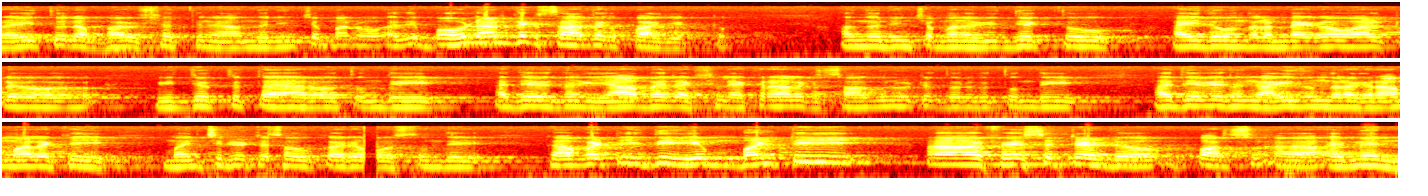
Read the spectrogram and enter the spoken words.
రైతుల భవిష్యత్తుని అందించి మనం అది బహుళార్థక సాధక ప్రాజెక్టు. అందు నుంచి మన విద్యుత్తు ఐదు వందల మెగావాట్లు విద్యుత్తు తయారవుతుంది. అదేవిధంగా యాభై లక్షల ఎకరాలకు సాగునీటి దొరుకుతుంది. అదేవిధంగా ఐదు వందల గ్రామాలకి మంచినీటి సౌకర్యం వస్తుంది. కాబట్టి ఇది multi faceted person I mean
